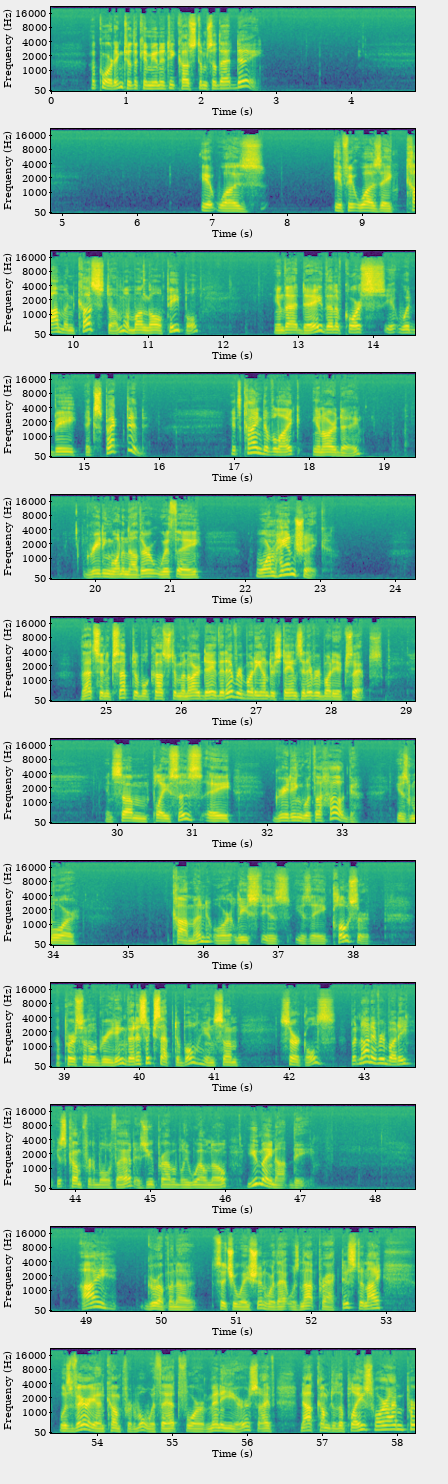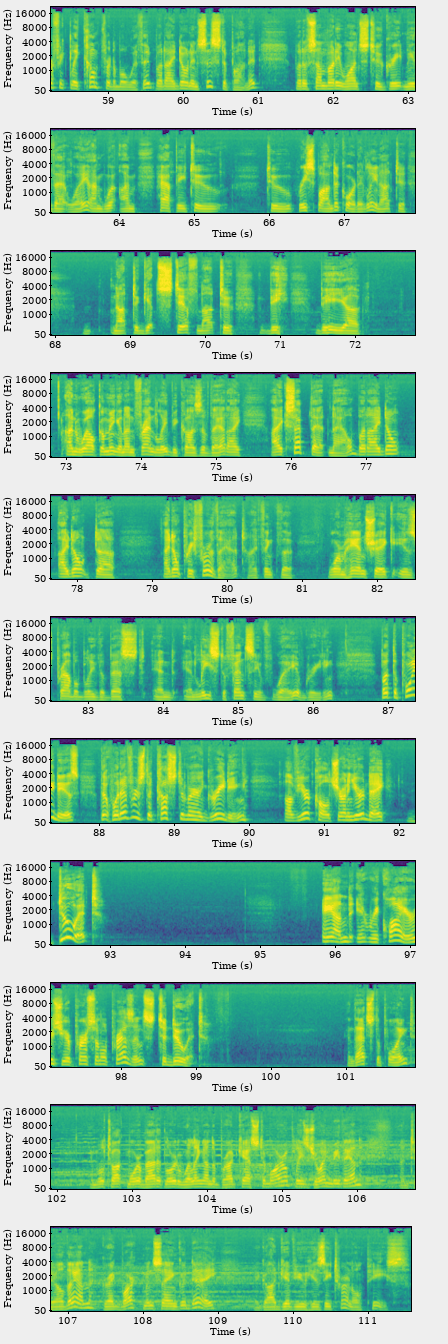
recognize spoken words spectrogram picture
according to the community customs of that day. It was, if it was a common custom among all people, in that day, then of course it would be expected. It's kind of like in our day greeting one another with a warm handshake. That's an acceptable custom in our day that everybody understands and everybody accepts. In some places, a greeting with a hug is more common, or at least is, is a closer a personal greeting that is acceptable in some circles, but not everybody is comfortable with that, as you probably well know. You may not be. I grew up in a situation where that was not practiced, and I was very uncomfortable with that for many years. I've now come to the place where I'm perfectly comfortable with it, but I don't insist upon it. But if somebody wants to greet me that way, I'm I'm happy to to respond accordingly, not to not to get stiff, not to be be uh, unwelcoming and unfriendly because of that. I I accept that now, but I don't I don't uh, I don't prefer that. I think the warm handshake is probably the best and and least offensive way of greeting. But the point is that whatever's the customary greeting of your culture and in your day, do it and it requires your personal presence to do it. And that's the point. And we'll talk more about it, Lord willing, on the broadcast tomorrow. Please join me then. Until then, Greg Barkman saying good day. May God give you his eternal peace.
